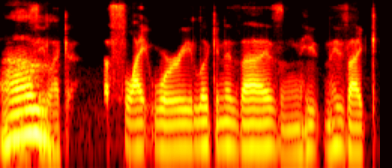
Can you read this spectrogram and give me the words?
You see Um, like a, a slight worry look in his eyes, and he he's like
